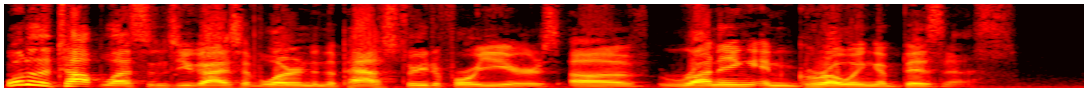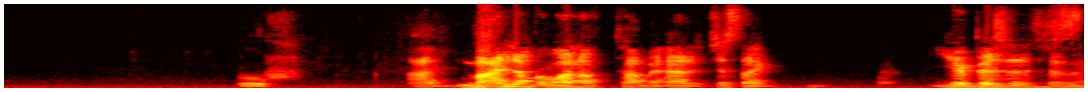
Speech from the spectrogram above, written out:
What are the top lessons you guys have learned in the past three to four years of running and growing a business? Oof. uh, my number one off the top of my head is just like your business is,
